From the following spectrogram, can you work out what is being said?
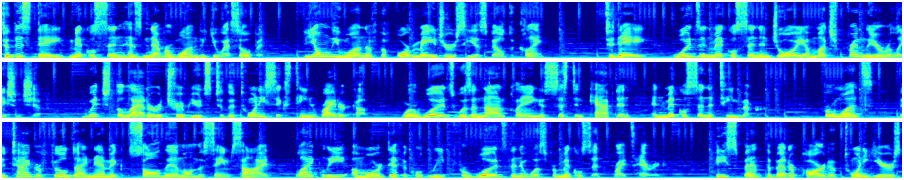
To this day, Mickelson has never won the US Open, the only one of the four majors he has failed to claim. Today, Woods and Mickelson enjoy a much friendlier relationship, which the latter attributes to the 2016 Ryder Cup, where Woods was a non playing assistant captain and Mickelson a team member. For once, the Tiger Phil dynamic saw them on the same side, likely a more difficult leap for Woods than it was for Mickelson, writes Harig. He spent the better part of 20 years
